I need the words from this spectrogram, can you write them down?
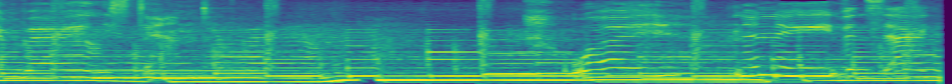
can barely stand. Mm-hmm. Even.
